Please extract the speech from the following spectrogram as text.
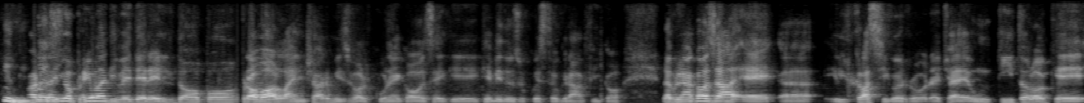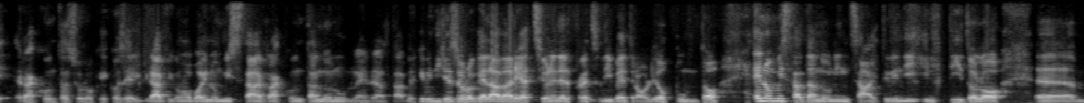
Quindi Guarda, questo... io prima di vedere il dopo provo a lanciarmi su alcune cose che, che vedo su questo grafico. La prima cosa è uh, il classico errore, cioè un titolo che racconta solo che cos'è il grafico, ma poi non mi sta raccontando nulla in realtà, perché mi dice solo che è la variazione del prezzo di petrolio, appunto, e non mi sta dando un insight, quindi il titolo uh,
